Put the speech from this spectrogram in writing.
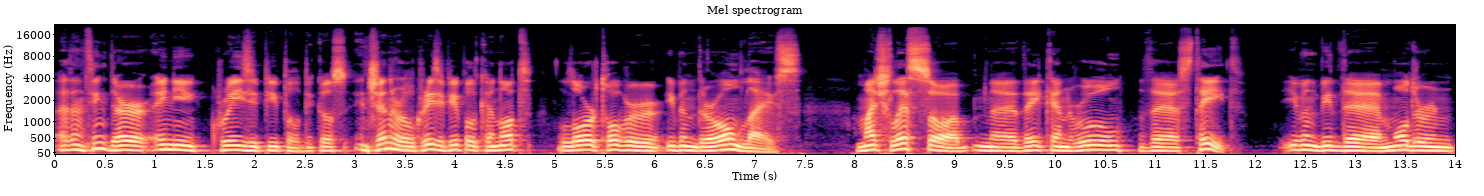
I don't think there are any crazy people because, in general, crazy people cannot lord over even their own lives. Much less so, uh, they can rule the state, even with the modern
